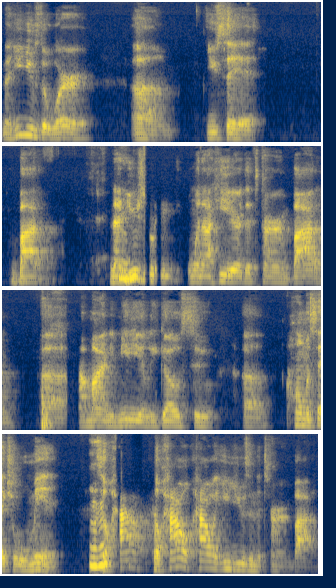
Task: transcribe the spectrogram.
Now you used the word um you said bottom now Mhm. usually when i hear the term bottom uh my mind immediately goes to uh homosexual men so how so how how are you using the term bottom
